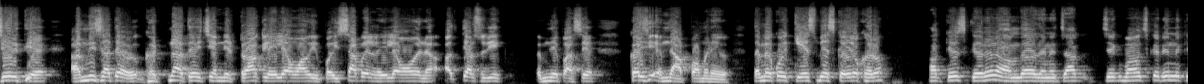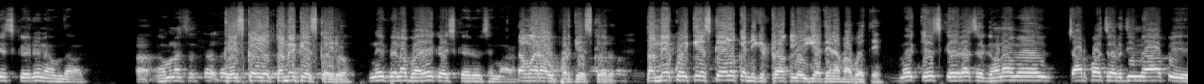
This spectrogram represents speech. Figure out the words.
જે રીતે એમની સાથે ઘટના થઈ છે એમની ટ્રક લઈ લેવામાં આવી પૈસા પણ લઈ લેવામાં આવે અત્યાર સુધી એમની પાસે કઈ એમને આપવામાં નહીં તમે કોઈ કેસ બેસ કર્યો ખરો? આ કેસ કર્યો ને અમદાવાદ એને ચાક ચેક બાઉન્સ કરીને કેસ કર્યો ને અમદાવાદ. હમણાં સત્તા કેસ કર્યો? તમે કેસ કર્યો? નહીં પેલા ભાઈએ કેસ કર્યો છે મારા. તમારા ઉપર કેસ કર્યો. તમે કોઈ કેસ કર્યો કે નહીં કે ટ્રક લઈ ગયા તેના બાબતે? મેં કેસ કર્યા છે. ઘણા મેં ચાર પાંચ અરજી મેં આપી.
